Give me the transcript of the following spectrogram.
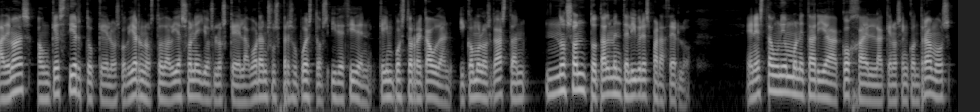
Además, aunque es cierto que los gobiernos todavía son ellos los que elaboran sus presupuestos y deciden qué impuestos recaudan y cómo los gastan, no son totalmente libres para hacerlo. En esta unión monetaria coja en la que nos encontramos,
